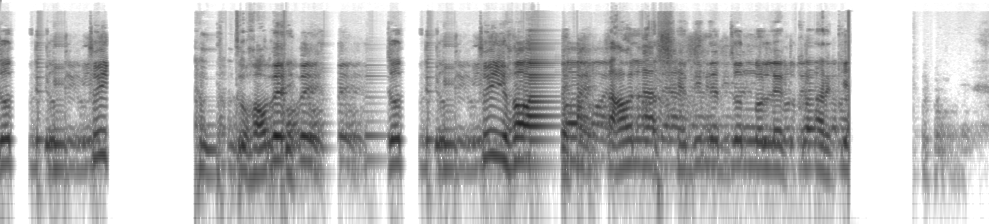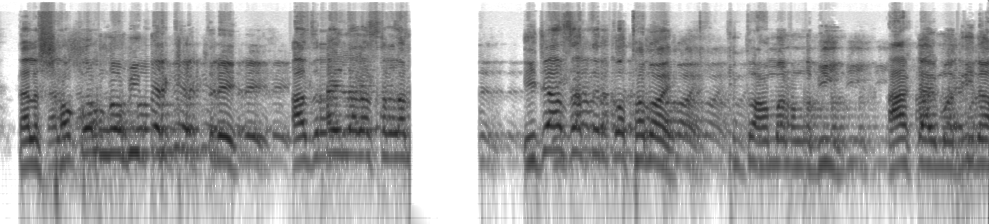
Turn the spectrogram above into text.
যদি মৃত্যু হবে। যদি মৃত্যুই হয়, তাহলে আর সেদিনের জন্য লেট করার কি তাহলে সকল নবীদের ক্ষেত্রে আজরাইল আলাইহিস সালাম ইজাজাতের কথা নয়। কিন্তু আমার নবী আকাই মদিনা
